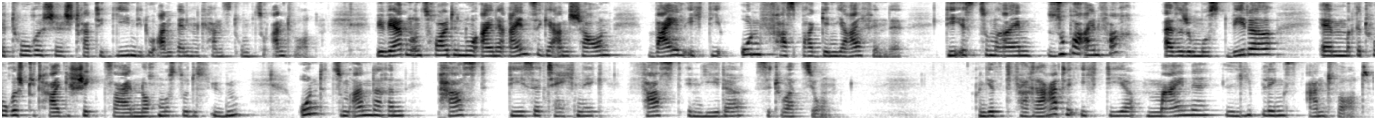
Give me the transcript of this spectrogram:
rhetorische Strategien, die du anwenden kannst, um zu antworten. Wir werden uns heute nur eine einzige anschauen, weil ich die unfassbar genial finde. Die ist zum einen super einfach, also du musst weder ähm, rhetorisch total geschickt sein, noch musst du das üben. Und zum anderen passt diese Technik fast in jeder Situation. Und jetzt verrate ich dir meine Lieblingsantwort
